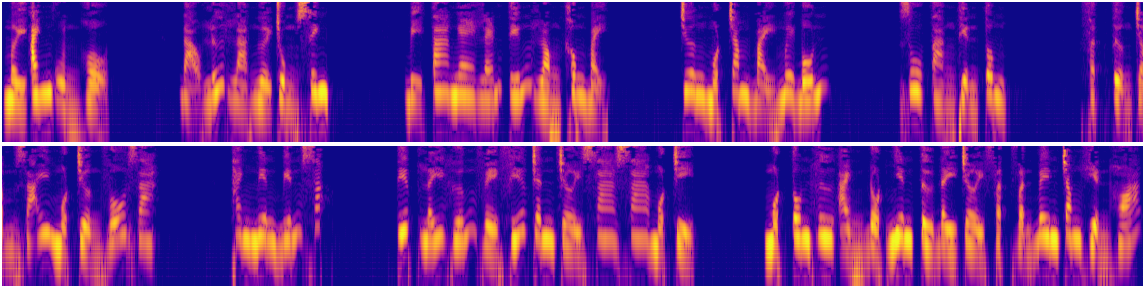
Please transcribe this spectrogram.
Mời anh ủng hộ. Đạo lứ là người trùng sinh. Bị ta nghe lén tiếng lòng không bảy. Chương một trăm bảy mươi bốn Du tàng thiền tung. Phật tượng chậm rãi một trường vỗ ra. Thanh niên biến sắc tiếp lấy hướng về phía chân trời xa xa một chỉ, một tôn hư ảnh đột nhiên từ đầy trời phật vận bên trong hiển hóa,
